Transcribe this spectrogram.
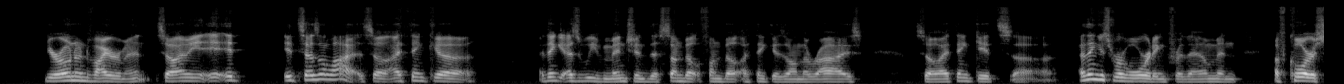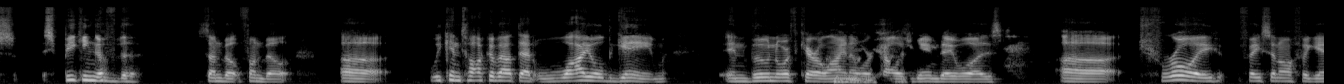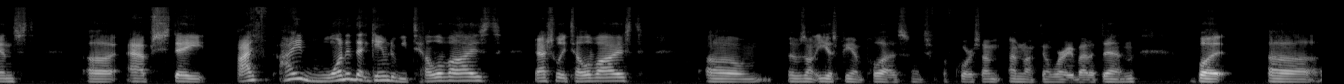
your own environment. So I mean, it it, it says a lot. So I think uh, I think as we've mentioned, the Sun Belt Fun Belt I think is on the rise. So I think it's uh, I think it's rewarding for them. And of course, speaking of the Sunbelt Fun Belt, uh, we can talk about that wild game in Boone, North Carolina, where mm-hmm. college game day was. Uh, Troy facing off against uh, App State. I I wanted that game to be televised, nationally televised. Um, it was on ESPN Plus, which of course I'm I'm not going to worry about it then. But uh,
